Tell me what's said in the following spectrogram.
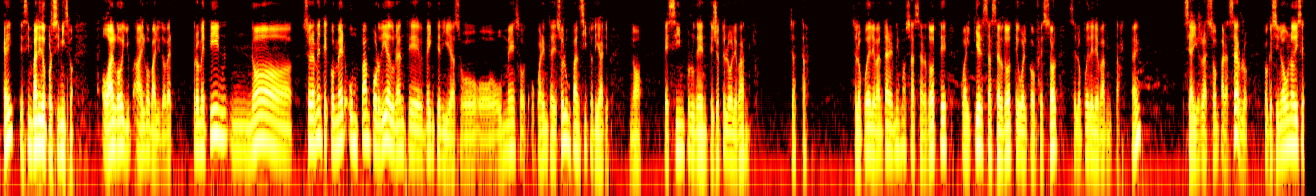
¿Ok? Es inválido por sí mismo. O algo, algo válido. A ver, prometí no solamente comer un pan por día durante 20 días o, un mes o, o 40 días, solo un pancito diario. No, es imprudente, yo te lo levanto. Ya está. Se lo puede levantar el mismo sacerdote, cualquier sacerdote o el confesor se lo puede levantar. ¿eh? Si hay razón para hacerlo. Porque si no, uno dice,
